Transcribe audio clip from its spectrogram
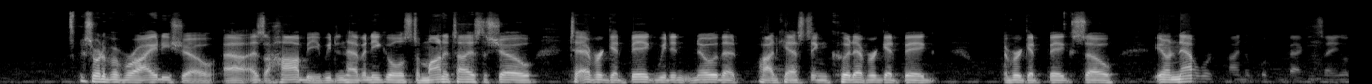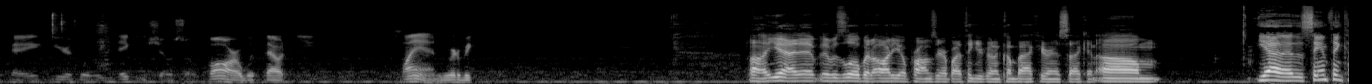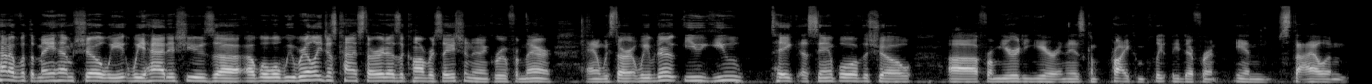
sort of a variety show uh, as a hobby. We didn't have any goals to monetize the show, to ever get big. We didn't know that podcasting could ever get big, ever get big. So, you know, now we're kind of looking back and saying, okay, here's where we've taken the show so far without a plan. Where do we? Uh, yeah, it, it was a little bit of audio problems there, but I think you're going to come back here in a second. Um, yeah, the same thing kind of with the Mayhem show. We we had issues. Uh, uh, well, we really just kind of started as a conversation and it grew from there. And we started. we've, you you take a sample of the show uh, from year to year, and it is com- probably completely different in style and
